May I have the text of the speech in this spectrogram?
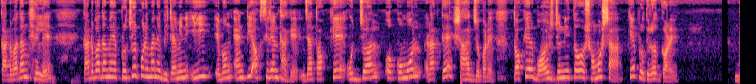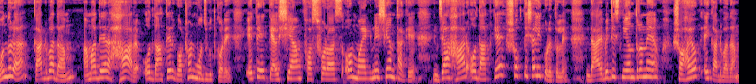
কাঠবাদাম খেলে কাঠবাদামে প্রচুর পরিমাণে ভিটামিন ই এবং অ্যান্টিঅক্সিডেন্ট থাকে, যা ত্বককে উজ্জ্বল ও কোমল রাখতে সাহায্য করে। ত্বকের বয়সজনিত সমস্যাকে প্রতিরোধ করে। বন্ধুরা, কাঠবাদাম আমাদের হাড় ও দাঁতের গঠন মজবুত করে। এতে ক্যালসিয়াম, ফসফরাস ও ম্যাগনেসিয়াম থাকে, যা হাড় ও দাঁতকে শক্তিশালী করে তোলে। ডায়াবেটিস নিয়ন্ত্রণে সহায়ক এই কাঠবাদাম।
